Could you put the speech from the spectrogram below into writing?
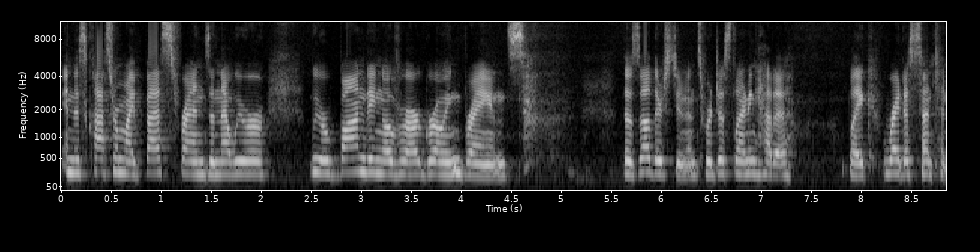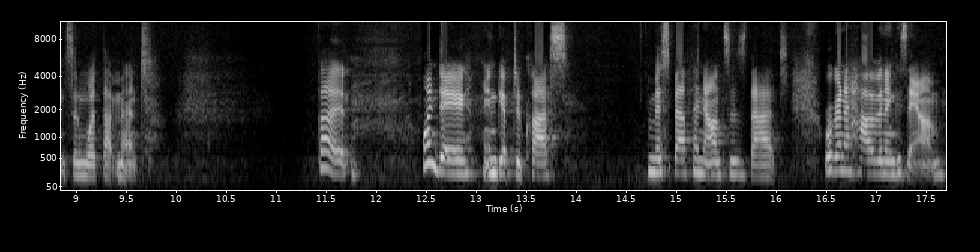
in this class were my best friends and that we were, we were bonding over our growing brains those other students were just learning how to like write a sentence and what that meant. But one day in gifted class, Miss Beth announces that we're going to have an exam,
